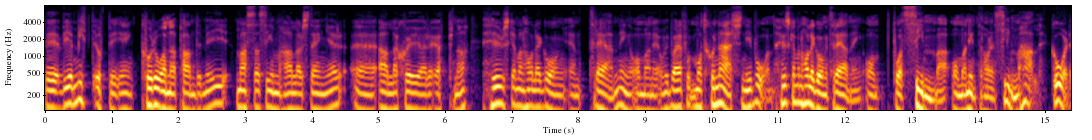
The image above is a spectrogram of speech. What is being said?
Vi, vi, är mitt uppe i en coronapandemi, massa simhallar stänger, eh, alla sjöar är öppna. Hur ska man hålla igång en träning om man är, om vi börjar på motionärsnivån, hur ska man hålla igång träning om, på att simma om man inte har en simhall? Går det?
